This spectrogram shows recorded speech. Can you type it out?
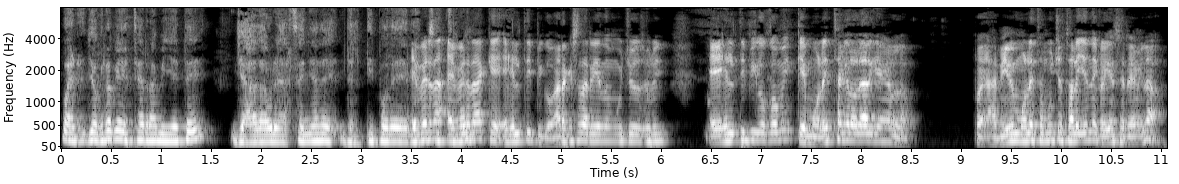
bueno, yo creo que este ramillete ya ha dado una seña de- del tipo de. de Es verdad, chiste, es ¿no? verdad que es el típico, ahora que se está riendo mucho de Solís, es el típico cómic que molesta que lo lea alguien al lado. Pues a mí me molesta mucho estar leyendo y que alguien se ría a mi lado.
